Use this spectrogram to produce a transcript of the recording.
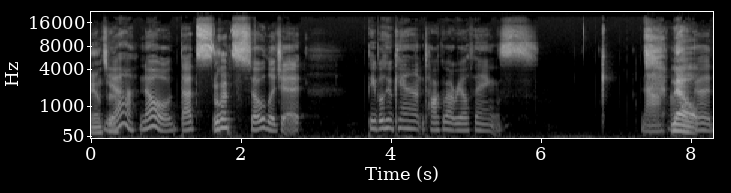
answer? Yeah, no, that's Okay. so legit. People who can't talk about real things. Nah, Now, good.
